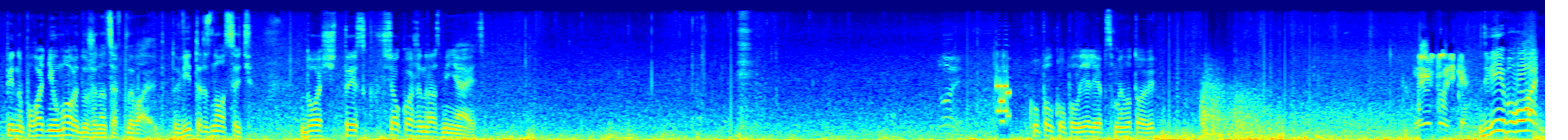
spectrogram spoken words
Відповідно, погодні умови дуже на це впливають. Тобто вітер зносить, дощ, тиск, все кожен раз міняється. Купол, купол, є лепс, ми готові. Дві штучки. Дві вогонь!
